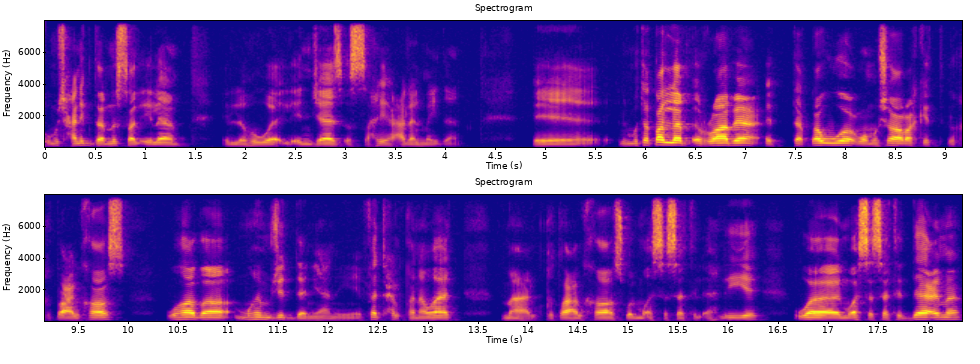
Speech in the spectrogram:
ومش حنقدر نصل إلى اللي هو الإنجاز الصحيح على الميدان. آه، المتطلب الرابع التطوع ومشاركة القطاع الخاص وهذا مهم جدا يعني فتح القنوات مع القطاع الخاص والمؤسسات الأهلية والمؤسسات الداعمة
